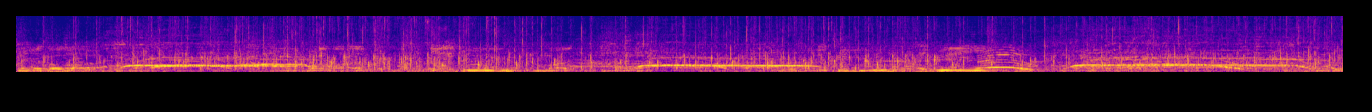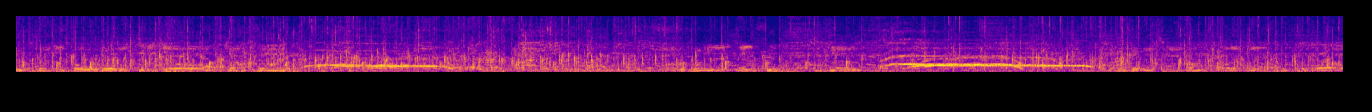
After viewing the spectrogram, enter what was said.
Marigola. Andrew Mark. Number twenty-two, Henry Hope. Number twenty-four, Daniel Johnson. Number twenty-eight, Mason Judd. Number thirty-two, Arjun Patel.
